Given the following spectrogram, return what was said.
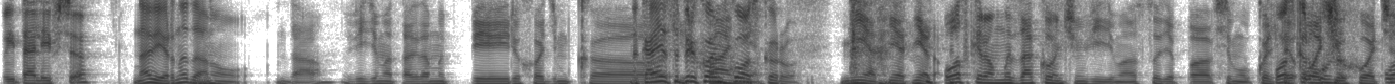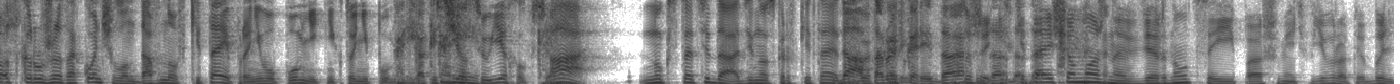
По Италии все? Наверное, да. Ну, да. Видимо, тогда мы переходим к Наконец-то переходим к. Оскару. Нет, нет, нет. Оскаром мы закончим, видимо, судя по всему. Коль Оскар ты очень уже, хочешь. Оскар уже закончил, он давно в Китае, про него помнить никто не помнит. Корея, как из Корея. Челси уехал, все. А, ну, кстати, да, один Оскар в Китае, да, второй в Корее. Корее, да. Слушай, да, из да, Китая да. еще можно вернуться и пошуметь в Европе. Были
